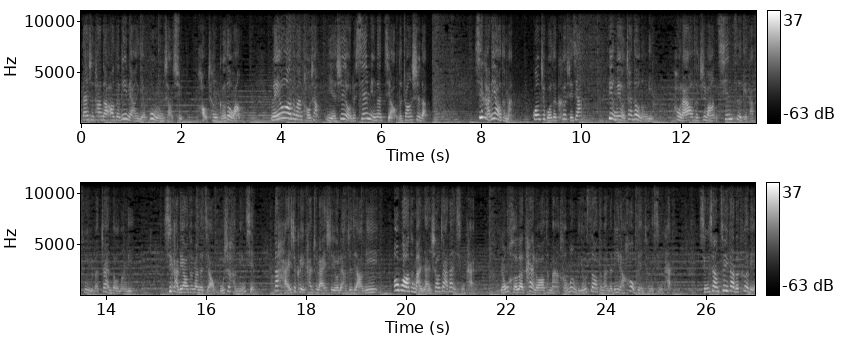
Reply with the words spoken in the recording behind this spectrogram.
但是他的奥特力量也不容小觑，号称格斗王。雷欧奥特曼头上也是有着鲜明的角的装饰的。希卡利奥特曼。光之国的科学家，并没有战斗能力。后来奥特之王亲自给他赋予了战斗能力。希卡利奥特曼的脚不是很明显，但还是可以看出来是有两只脚的。欧布奥特曼燃烧炸弹形态，融合了泰罗奥特曼和梦比优斯奥特曼的力量后变成的形态。形象最大的特点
